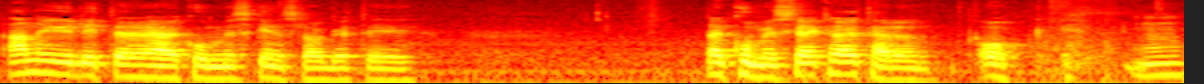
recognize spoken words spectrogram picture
Han är ju lite det här komiska inslaget i den komiska karaktären. Och Mm.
